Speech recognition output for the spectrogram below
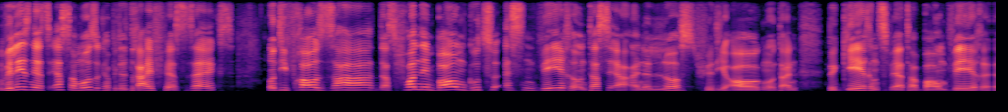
Und wir lesen jetzt 1. Mose Kapitel 3, Vers 6. Und die Frau sah, dass von dem Baum gut zu essen wäre und dass er eine Lust für die Augen und ein begehrenswerter Baum wäre,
